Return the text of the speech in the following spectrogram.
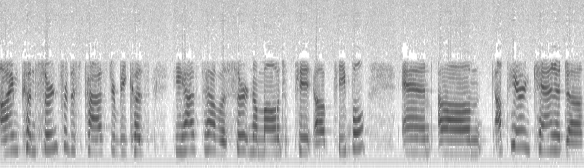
I'm concerned for this pastor because he has to have a certain amount of pe- uh, people, and um, up here in Canada,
